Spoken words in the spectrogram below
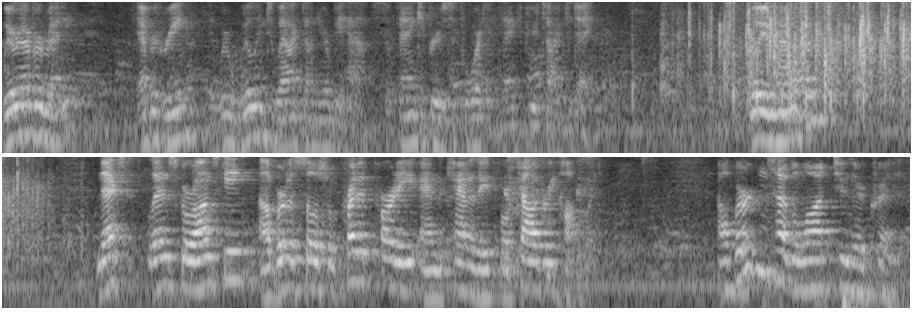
We're ever ready, evergreen, and we're willing to act on your behalf. So thank you for your support and thank you for your time today. William Hamilton. Next, Len Skowronski, Alberta Social Credit Party and the candidate for Calgary Hawkwood. Albertans have a lot to their credit.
